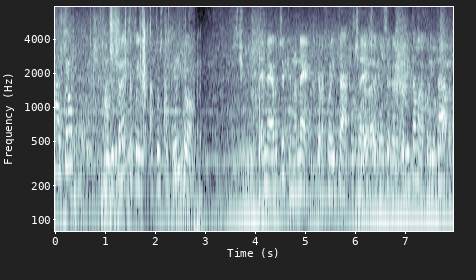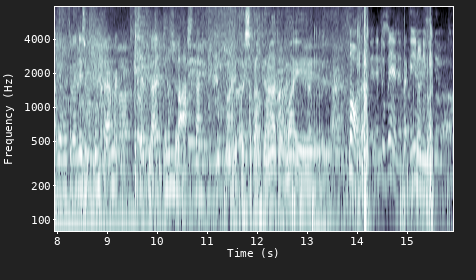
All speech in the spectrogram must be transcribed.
Altro? La differenza quindi a questo punto emerge che non è che la qualità c'è, cioè conserva la qualità, ma la qualità abbiamo avuto l'ennesima conferma che non basta. Ma in questo campionato ormai... No, l'hai detto bene, perché io non invidio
